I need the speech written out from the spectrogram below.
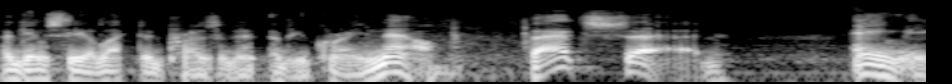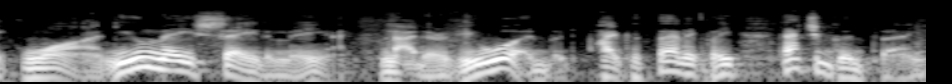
against the elected president of Ukraine. Now, that said, Amy, Juan, you may say to me, neither of you would, but hypothetically, that's a good thing.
